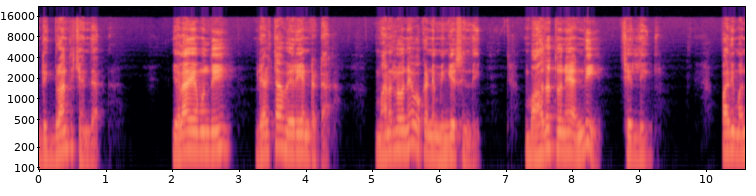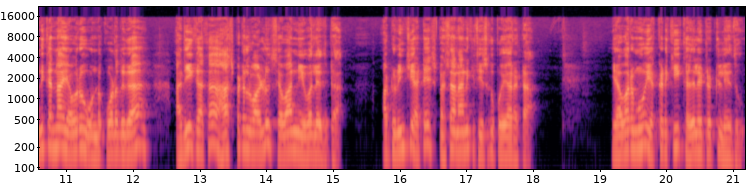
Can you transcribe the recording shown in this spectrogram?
దిగ్భ్రాంతి చెందా. ఎలా ఏముంది? డెల్టా వేరియంట్ అట మనలోనే ఒకడిని మింగేసింది. బాధతోనే అంది చెల్లి. పది మంది కన్నా ఎవరూ ఉండకూడదుగా? అదీకాక హాస్పిటల్ వాళ్ళు శవాన్ని ఇవ్వలేదుట. అటు నుంచి అటే శ్మశానానికి తీసుకుపోయారట. ఎవరము ఎక్కడికి కదిలేటట్టు లేదు.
